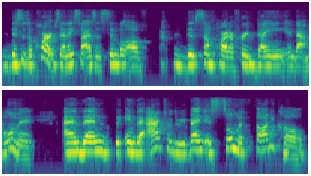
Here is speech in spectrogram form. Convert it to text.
this is a corpse. And I saw as a symbol of the, some part of her dying in that moment. And then in the act of the revenge, it's so methodical.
